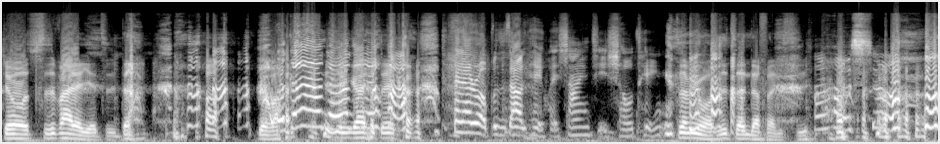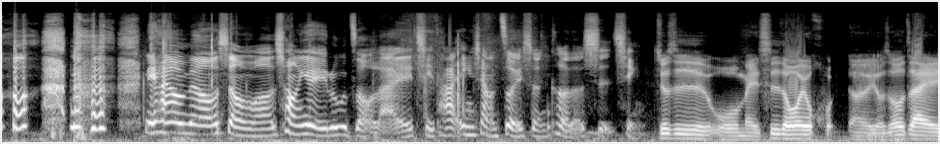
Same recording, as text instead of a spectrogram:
就失败了也值得，有吧？我刚刚讲到这句话个，大家如果不知道，可以回上一集收听。证明我是真的粉丝。好好笑。你还有没有什么创业一路走来其他印象最深刻的事情？就是我每次都会回，呃，有时候在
